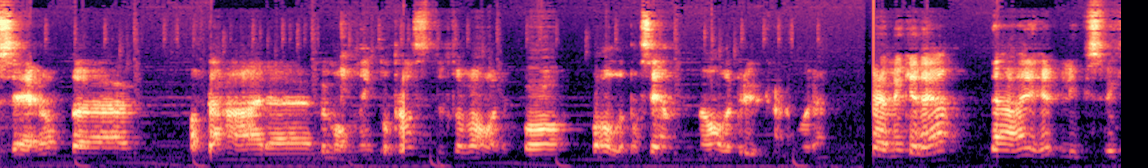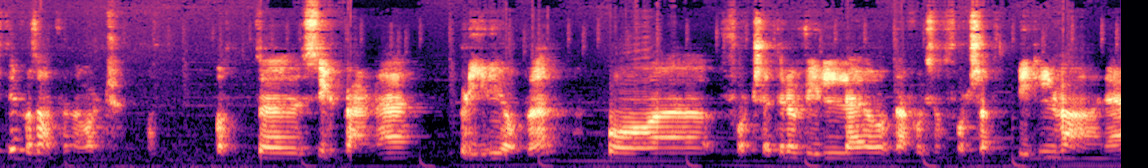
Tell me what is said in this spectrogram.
ser at, eh, at det er eh, bemanning på plass til å ta vare på, på, alle pasientene og alle brukerne våre. Glem ikke det. Det er helt livsviktig for samfunnet vårt at, at eh, sykepleierne blir i jobben og fortsetter å vil, og det er folk som fortsatt vil være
